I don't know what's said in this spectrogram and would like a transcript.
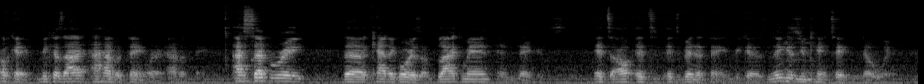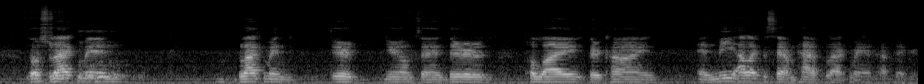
Okay, because I, I have a thing, right? I have a thing. I separate the categories of black men and niggas. It's all it's it's been a thing because niggas you mm-hmm. can't take nowhere. But That's true. black men black men they're you know what I'm saying, they're polite, they're kind. And me, I like to say I'm half black man, half nigga.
